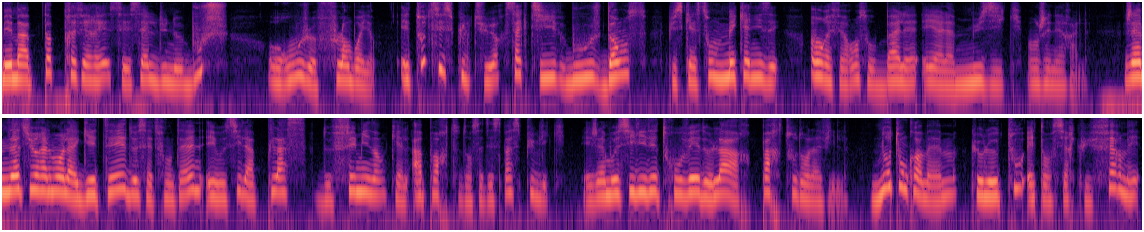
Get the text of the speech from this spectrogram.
Mais ma top préférée, c'est celle d'une bouche au rouge flamboyant. Et toutes ces sculptures s'activent, bougent, dansent, puisqu'elles sont mécanisées, en référence au ballet et à la musique en général. J'aime naturellement la gaieté de cette fontaine et aussi la place de féminin qu'elle apporte dans cet espace public. Et j'aime aussi l'idée de trouver de l'art partout dans la ville. Notons quand même que le tout est en circuit fermé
